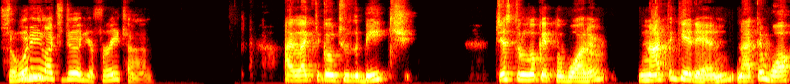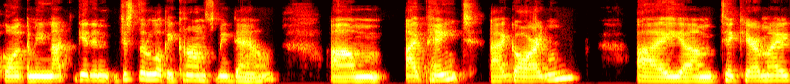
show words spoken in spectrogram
So, what mm-hmm. do you mm-hmm. like to do in your free time? I like to go to the beach, just to look at the water, not to get in, not to walk on. I mean, not to get in, just to look. It calms me down. Um, I paint, I garden, I um, take care of my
